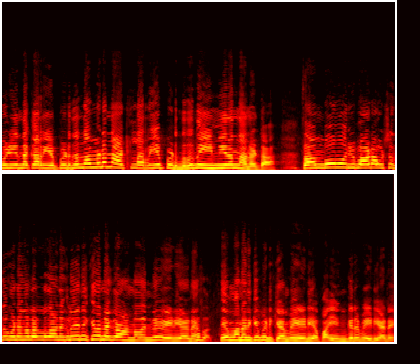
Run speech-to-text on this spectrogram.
മാലാൻ എന്നൊക്കെ അറിയപ്പെടുന്നത് നമ്മുടെ നാട്ടിൽ അറിയപ്പെടുന്നത് നെയ്മീൻ എന്നാണ് കേട്ടാ. സംഭവം ഒരുപാട് ഔഷധ ഗുണങ്ങളുള്ളതാണെങ്കിലും എനിക്ക് തന്നെ കാണുന്നത് തന്നെ പേടിയാണ്. സത്യം പറഞ്ഞാൽ എനിക്ക് പിടിക്കാൻ പേടിയാ. ഭയങ്കര പേടിയാണ്.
